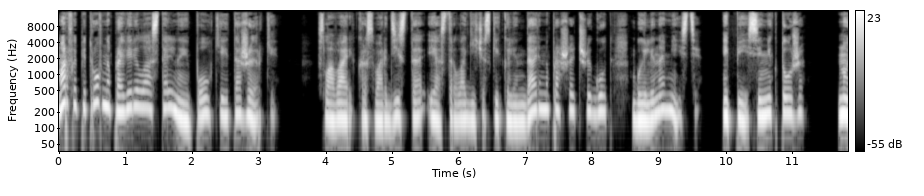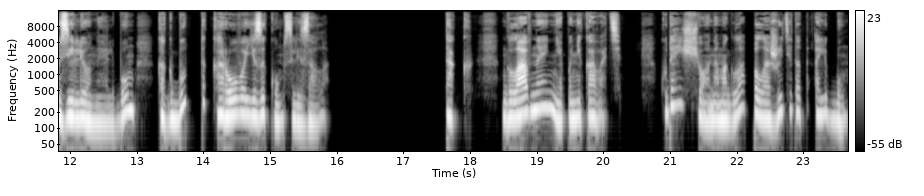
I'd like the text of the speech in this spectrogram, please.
Марфа Петровна проверила остальные полки и этажерки. Словарь кроссвордиста и астрологический календарь на прошедший год были на месте, и песенник тоже, но зеленый альбом как будто корова языком слезала. Так, главное не паниковать. Куда еще она могла положить этот альбом?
